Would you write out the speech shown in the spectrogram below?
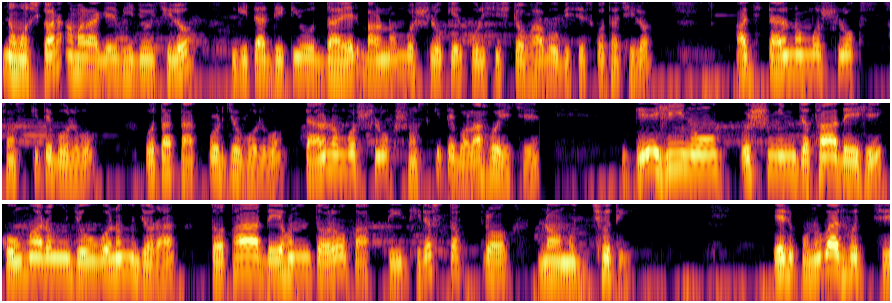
নমস্কার, আমার আগের ভিডিও ছিল গীতার দ্বিতীয় অধ্যায়ের বারো নম্বর শ্লোকের পরিশিষ্ট ভাব ও বিশেষ কথা ছিল। আজ তেরো নম্বর শ্লোক সংস্কৃতে বলব ও তার তাৎপর্য বলব। তেরো নম্বর শ্লোক সংস্কৃতে বলা হয়েছে, দেহীন অস্মিন যথা দেহে কৌমারং যৌবনং জরা তথা দেহন্তর প্রাপ্তি ধীরস্তত্র ন মুহ্যতি এর অনুবাদ হচ্ছে,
